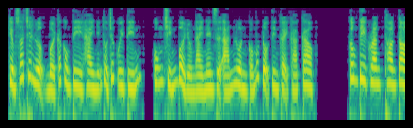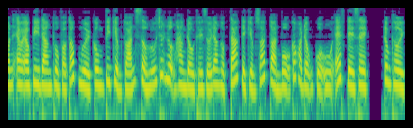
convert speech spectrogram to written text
kiểm soát chất lượng bởi các công ty hay những tổ chức uy tín, cũng chính bởi điều này nên dự án luôn có mức độ tin cậy khá cao. Công ty Grant Thornton LLP đang thuộc vào top 10 công ty kiểm toán sở hữu chất lượng hàng đầu thế giới đang hợp tác để kiểm soát toàn bộ các hoạt động của USDC. Đồng thời,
